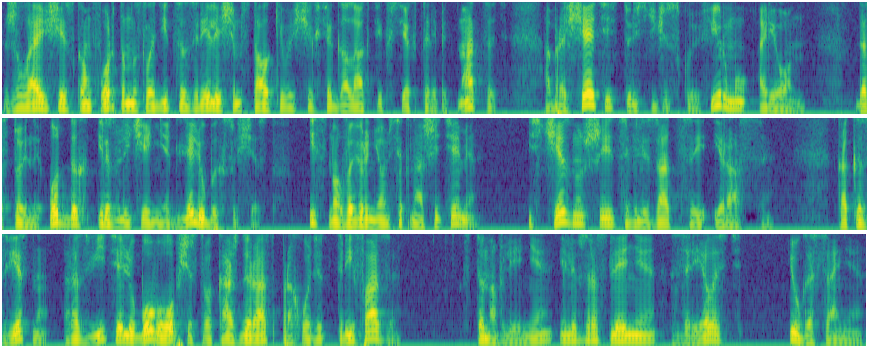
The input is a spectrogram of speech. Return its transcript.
Желающие с комфортом насладиться зрелищем сталкивающихся галактик в секторе 15, обращайтесь в туристическую фирму «Орион». Достойный отдых и развлечения для любых существ. И снова вернемся к нашей теме. Исчезнувшие цивилизации и расы. Как известно, развитие любого общества каждый раз проходит три фазы. Становление или взросление, зрелость и угасание.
